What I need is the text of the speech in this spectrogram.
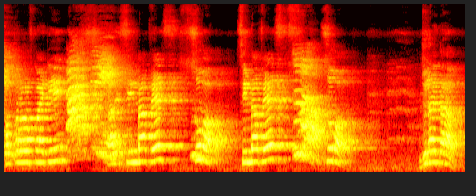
কলকলা হরফ কয়টি? তাহলে সিম্বা ফেস শুভ। সিম্বা ফেস শুভ। জুনায়েদ দাঁড়াও।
